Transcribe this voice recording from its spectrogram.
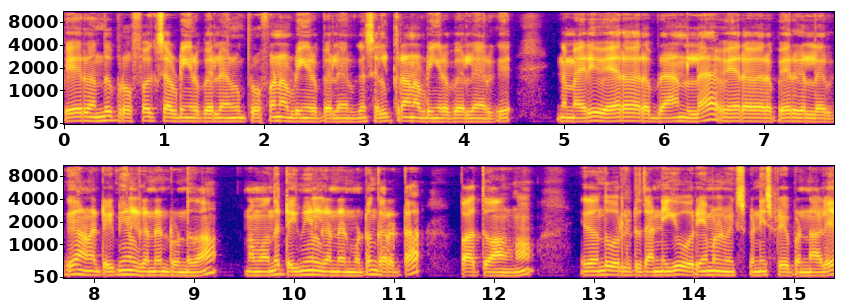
பேர் வந்து ப்ரொஃபெக்ஸ் அப்படிங்கிற பேர்லையும் இருக்கும் ப்ரொஃபன் அப்படிங்கிற பேர்லையும் இருக்குது செல்க்ரான் அப்படிங்கிற பேர்லையும் இருக்குது இந்த மாதிரி வேறு வேறு பிராண்டில் வேறு வேறு பேர்களில் இருக்குது ஆனால் டெக்னிக்கல் கண்டென்ட் ஒன்று தான் நம்ம வந்து டெக்னிக்கல் கண்டென்ட் மட்டும் கரெக்டாக பார்த்து வாங்கணும். இதை வந்து ஒரு லிட்டர் தண்ணிக்கு ஒரு எம்எல் மிக்ஸ் பண்ணி ஸ்ப்ரே பண்ணாலே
